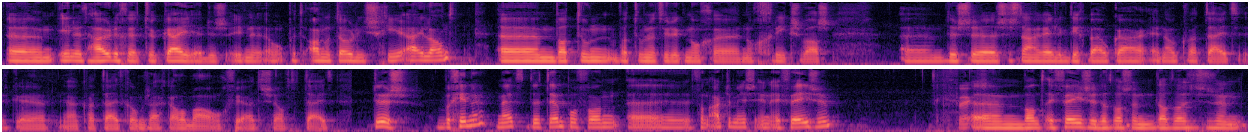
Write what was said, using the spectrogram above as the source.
ehm, in het huidige Turkije, dus in, eh, op het Anatolisch Schiereiland. Ehm, wat, toen, wat toen natuurlijk nog, eh, nog Grieks was. Ehm, dus eh, ze staan redelijk dicht bij elkaar en ook qua tijd. Ik, eh, ja, qua tijd komen ze eigenlijk allemaal ongeveer uit dezelfde tijd. Dus we beginnen met de tempel van, eh, van Artemis in Efeze. Ehm, want Efeze, dat was, een, dat, was dus een,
